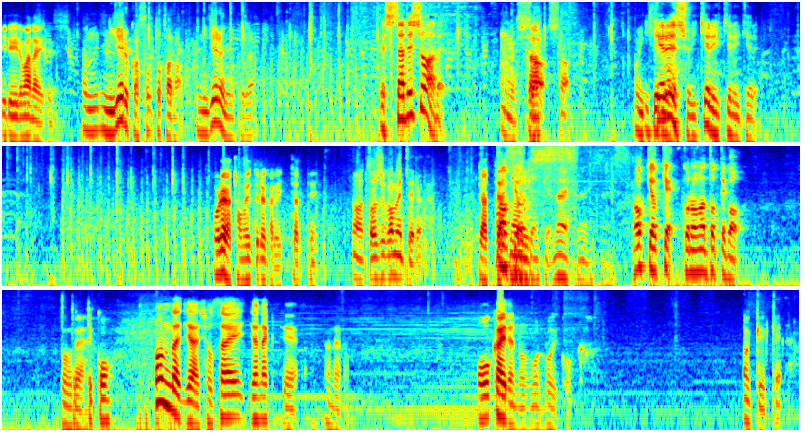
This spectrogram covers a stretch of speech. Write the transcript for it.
いるいる、まだいる。あ逃げるか、外から。逃げるのこれ。で下でしょあれ。うん、下、下。もういけるでしょいけるいけるいける。俺が止めてるから行っちゃって。あ、閉じ込めてる。やったやったオッケーオッケーオッケー。ナイスナイスナイス。オッケーオッケー。このまま取ってこそうだよ今度はじゃあ書斎じゃなくて、なんだろう。大階段登る方行こうか。オッケーオッケー。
